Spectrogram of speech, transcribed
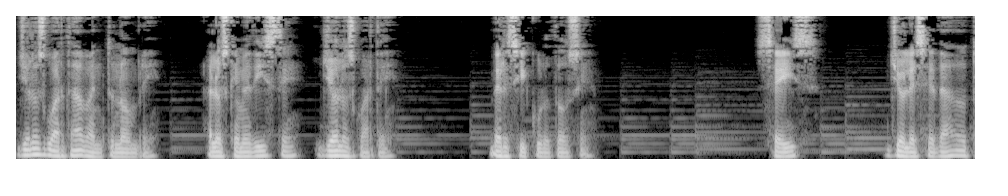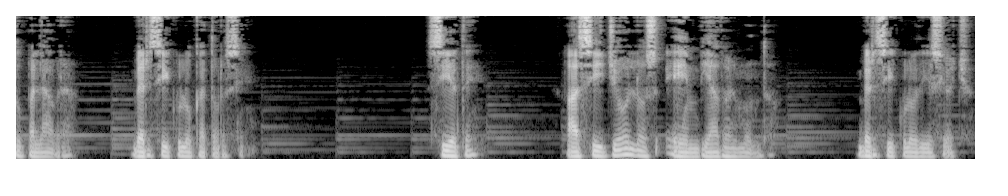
Yo los guardaba en tu nombre. A los que me diste, yo los guardé. Versículo 12. 6. Yo les he dado tu palabra. Versículo 14. 7. Así yo los he enviado al mundo. Versículo 18.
